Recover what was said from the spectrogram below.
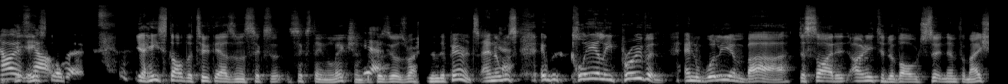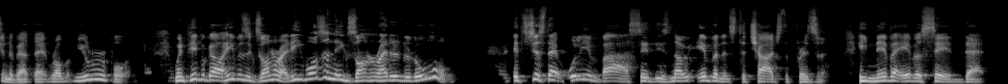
knows he, he how stole, it works. yeah, he stole the 2016 election yeah. because there was Russian interference, and it was it was clearly proven. And William Barr decided only to divulge certain information about that Robert Mueller report. Mm-hmm. When people go, oh, he was exonerated, he wasn't exonerated at all. Mm. It's just that William Barr said there's no evidence to charge the president. He never ever said that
